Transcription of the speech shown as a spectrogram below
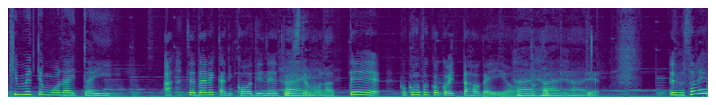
決めてもらいたい。あじゃあ誰かにコーディネートしてもらって、こことここ行った方がいいよとかって言って、ででもそれが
